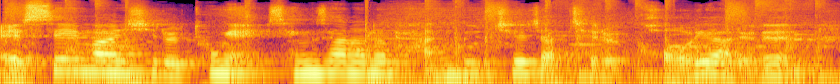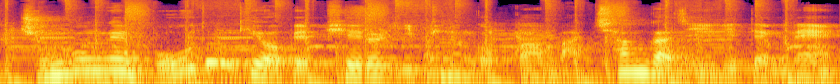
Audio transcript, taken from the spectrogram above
SMIC를 통해 생산하는 반도체 자체를 거래하려는 중국 내 모든 기업에 피해를 입히는 것과 마찬가지이기 때문에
